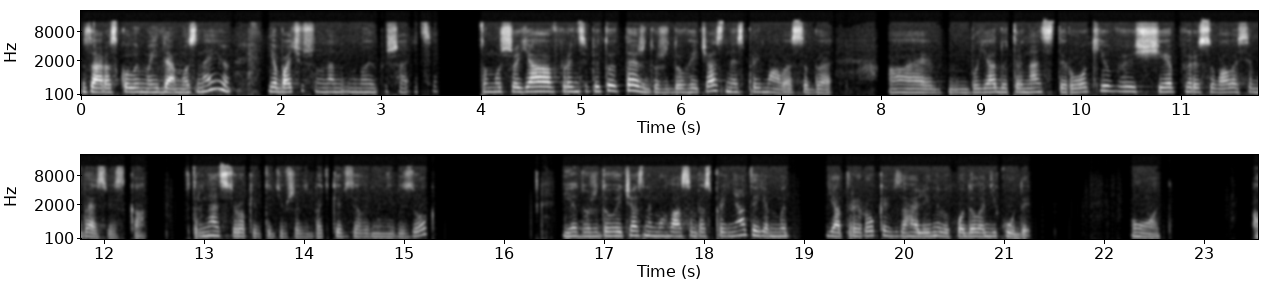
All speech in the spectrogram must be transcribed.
зараз, коли ми йдемо з нею, я бачу, що вона мною пишається. Тому що я, в принципі, то теж дуже довгий час не сприймала себе, а, бо я до 13 років ще пересувалася без візка. В 13 років тоді вже батьки взяли мені візок. Я дуже довгий час не могла себе сприйняти. Я, ми, я три роки взагалі не виходила нікуди. От. А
